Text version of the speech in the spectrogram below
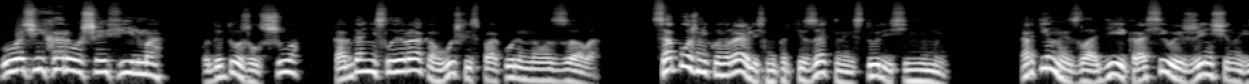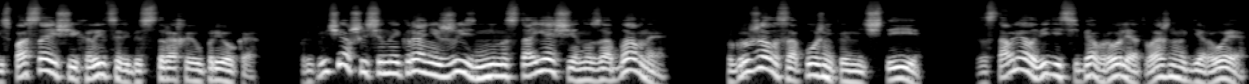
«Очень хорошая фильма», — подытожил Шо, когда они с Лайраком вышли из прокуренного зала. Сапожнику нравились непритязательные истории синемы. Картинные злодеи, красивые женщины и спасающие их рыцари без страха и упрека. Приключавшаяся на экране жизнь не настоящая, но забавная, погружала сапожника в мечты, заставляла видеть себя в роли отважного героя,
